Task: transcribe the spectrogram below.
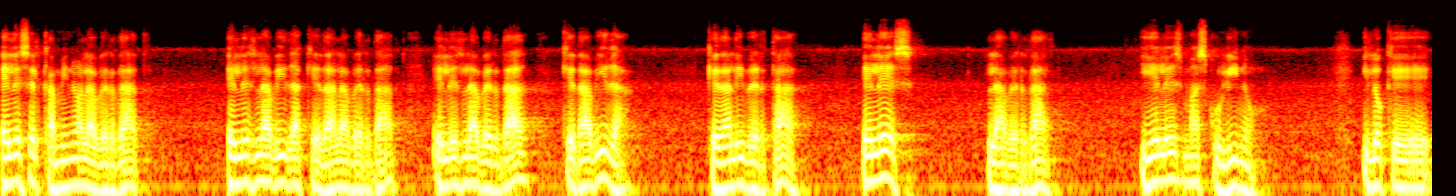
Él es el camino a la verdad. Él es la vida que da la verdad. Él es la verdad que da vida, que da libertad. Él es la verdad y Él es masculino. Y lo que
